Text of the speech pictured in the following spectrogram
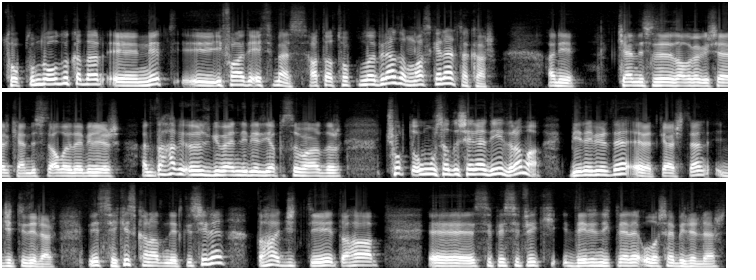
toplumda olduğu kadar e, net e, ifade etmez. Hatta toplumda biraz da maskeler takar. Hani Kendisiyle dalga geçer, kendisiyle alay edebilir. Hani daha bir özgüvenli bir yapısı vardır. Çok da umursadığı şeyler değildir ama birebir de evet gerçekten ciddidirler. Bir de 8 kanadın etkisiyle daha ciddi, daha e, spesifik derinliklere ulaşabilirler.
